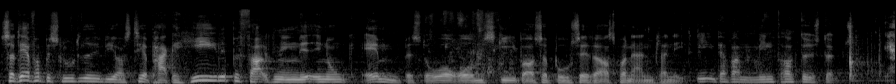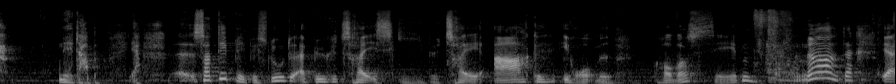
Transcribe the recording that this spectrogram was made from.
så derfor besluttede vi os til at pakke hele befolkningen ned i nogle kæmpe store rumskibe og så bosætte os på en anden planet. En, der var mindre dødsdømt. Netop. Ja. Så det blev besluttet at bygge tre skibe, tre arke i rummet. Og hvor sæben? Nå, der, ja,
